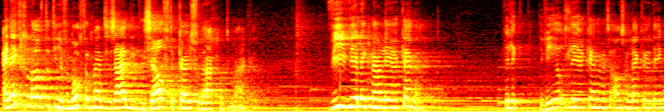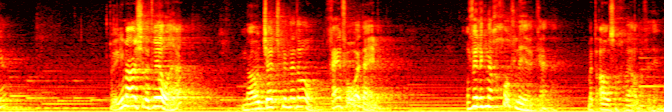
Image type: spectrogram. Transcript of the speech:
En ik geloof dat hier vanochtend mensen zijn die diezelfde keus vandaag moeten maken. Wie wil ik nou leren kennen? Wil ik de wereld leren kennen met al zijn lekkere dingen? Prima als je dat wil, hè? No judgment at all. Geen veroordeling. Of wil ik naar God leren kennen met al zijn geweldige dingen?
